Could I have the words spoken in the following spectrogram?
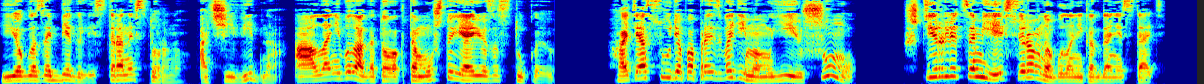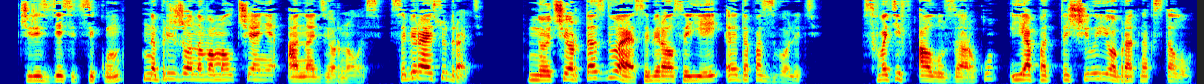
Ее глаза бегали из стороны в сторону. Очевидно, Алла не была готова к тому, что я ее застукаю. Хотя, судя по производимому ею шуму, Штирлицем ей все равно было никогда не стать. Через десять секунд напряженного молчания она дернулась, собираясь удрать. Но черта с два я собирался ей это позволить. Схватив Аллу за руку, я подтащил ее обратно к столу.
